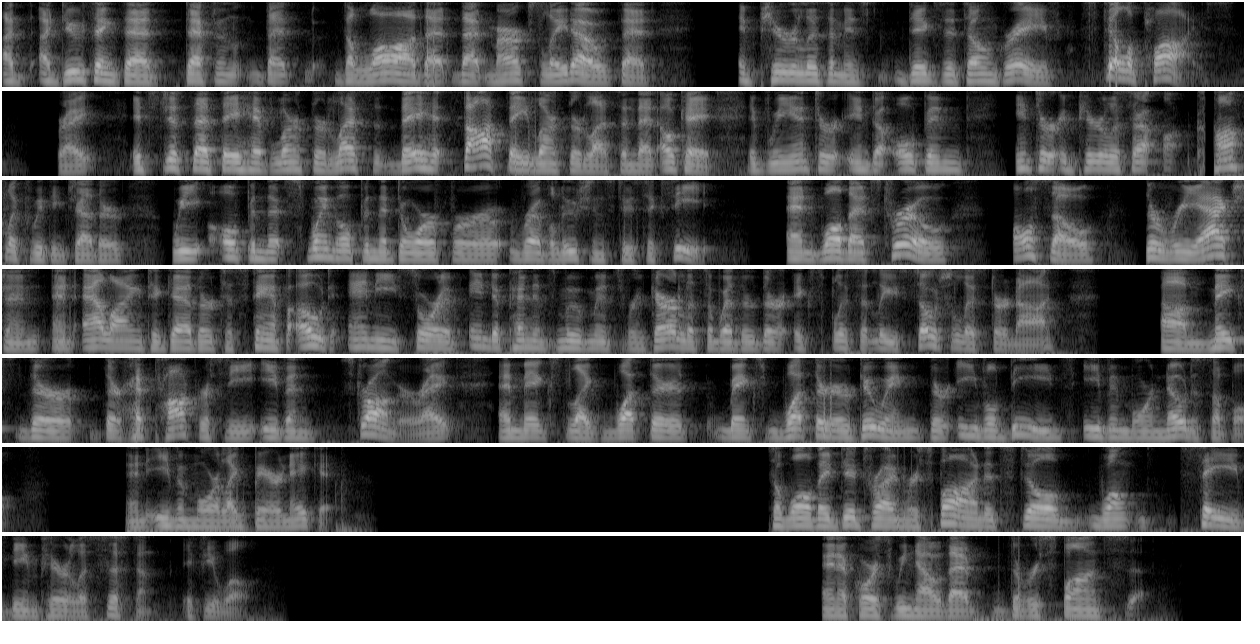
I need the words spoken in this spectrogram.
I I do think that definitely that the law that that Marx laid out that imperialism is digs its own grave still applies, right? It's just that they have learned their lesson. They thought they learned their lesson that okay, if we enter into open inter-imperialist uh, conflict with each other, we open the swing open the door for revolutions to succeed. And while that's true, also their reaction and allying together to stamp out any sort of independence movements, regardless of whether they're explicitly socialist or not, um, makes their their hypocrisy even stronger, right? And makes like what they're makes what they're doing, their evil deeds, even more noticeable, and even more like bare naked. So while they did try and respond, it still won't save the imperialist system if you will. And of course, we know that the response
